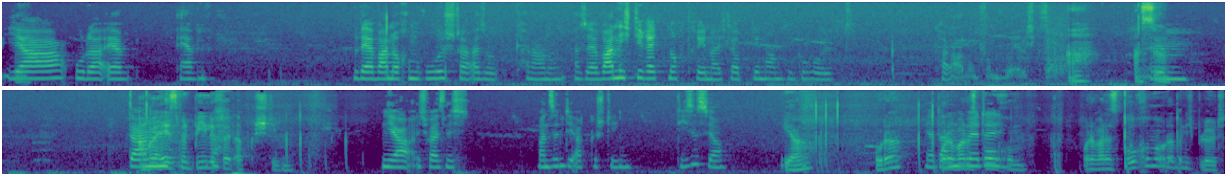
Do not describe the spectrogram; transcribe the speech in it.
Ja, oder er, er, oder er war noch im Ruhestand, also keine Ahnung. Also er war nicht direkt noch Trainer. Ich glaube, den haben sie geholt. Keine Ahnung von wo, ehrlich gesagt. Ah, ach so. Ähm, Aber dann, er ist mit Bielefeld abgestiegen. ja, ich weiß nicht. Wann sind die abgestiegen? Dieses Jahr. Ja? Oder? Ja, dann oder war das Bochum? Oder war das Bochum oder bin ich blöd?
